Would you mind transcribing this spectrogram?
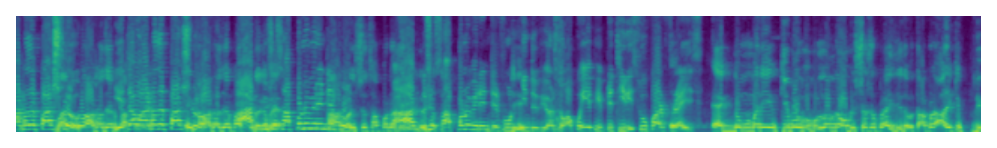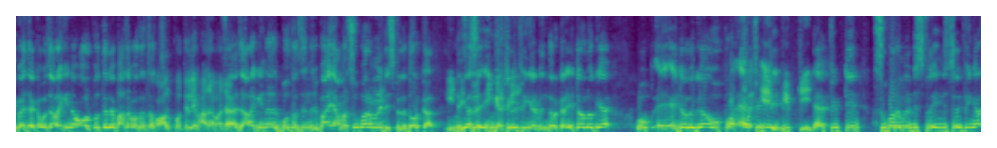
আট হাজার পাঁচশো? মাত্র 8,500 এটাও আট হাজার পাঁচশো? এটাও 8,500 টাকা দুশো ভাই। ছাপ্পান্ন ভেরিয়েন্টের ফোন 8,256 আট variant এর দুশো ফোন। ছাপ্পান্ন ভেরিয়েন্টের ফোন কিন্তু viewers fifty three super price একদম মানে কি বলব বললাম না অবিশ্বাস্য প্রাইস দিয়ে দেবো। তারপর আরেকটি ডিভাইস দেখাবো যারা কিনা অল্প তেলে ভাজা ভাজা চাচ্ছে। অল্প তেলে ভাজা ভাজা। হ্যাঁ, যারা কিনা বলতেছেন যে ভাই আমার সুপার আমলে ডিসপ্লে দরকার। ঠিক আছে? ফিঙ্গারপ্রিন্ট দরকার। এটা হলো গিয়া এটা হলো গিয়া Oppo Oppo F15 F15 F15 super display in display finger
